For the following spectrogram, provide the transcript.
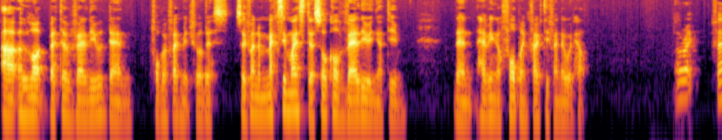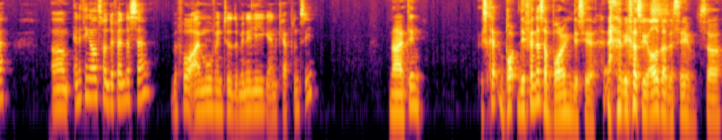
are a lot better value than four point five midfielders. So if you want to maximize the so-called value in your team, then having a four point five defender would help. All right, fair. Um, anything else on defender, Sam? Before I move into the mini league and captaincy. Now I think it's kind bo- defenders are boring this year because we all got the same. So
